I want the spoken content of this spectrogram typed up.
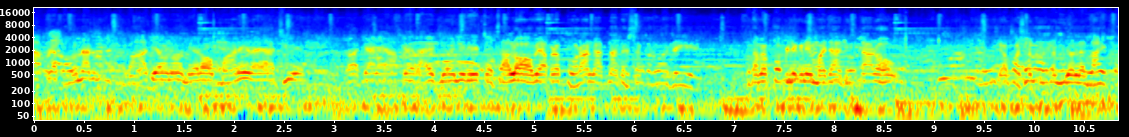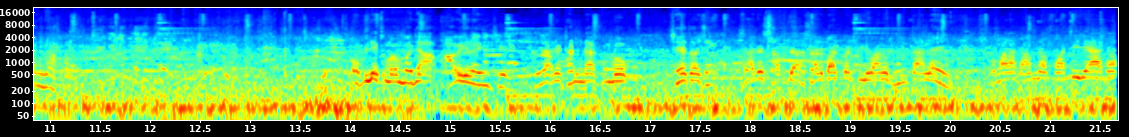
આપણે ભવનાથ મહાદેવનો મેળો માણી રહ્યા છીએ. તો અત્યારે આપણે રાઈડ જોઈ લીધી. તો ચાલો હવે આપણે ભોળાનાથના દર્શન કરવા જઈએ. તમે પબ્લિકની મજા જોતા રહો. તે પછી વિડીયોને લાઈક કરી નાખો. પબ્લિકમાં મજા આવી રહી છે. જ્યારે ઠંડકનો છે તો છે સારે શબ્દ શરબત પણ પીવાનું ભૂલતા નહીં. અમારા ગામના પહોંચી રહ્યા છે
